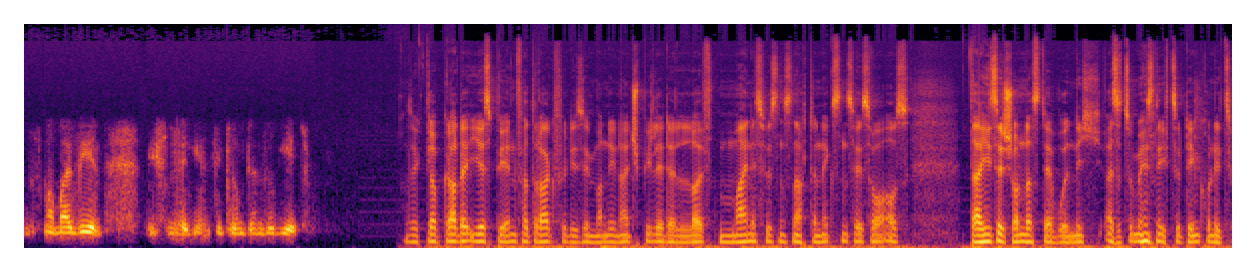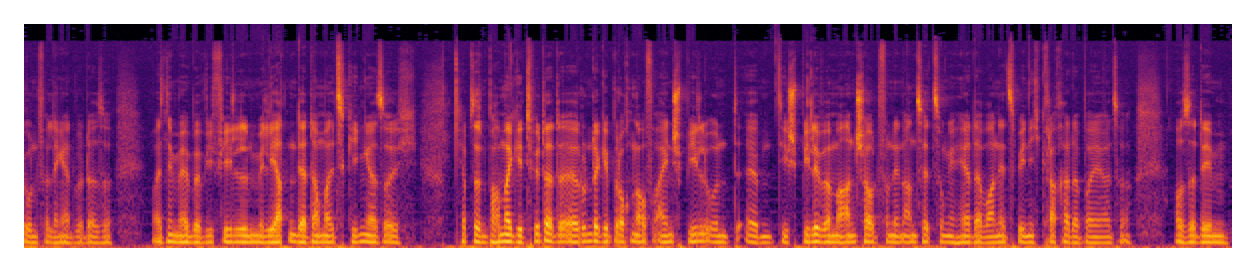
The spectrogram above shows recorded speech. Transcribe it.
muss man mal sehen, wie schnell die Entwicklung dann so geht. Also ich glaube gerade der ESPN-Vertrag für diese Monday Night-Spiele, der läuft meines Wissens nach der nächsten Saison aus. Da hieß es schon, dass der wohl nicht, also zumindest nicht zu den Konditionen verlängert wird. Also ich weiß nicht mehr, über wie viele Milliarden der damals ging. Also ich, ich habe das ein paar Mal getwittert, äh, runtergebrochen auf ein Spiel und ähm, die Spiele, wenn man anschaut von den Ansetzungen her, da waren jetzt wenig Kracher dabei. Also außerdem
